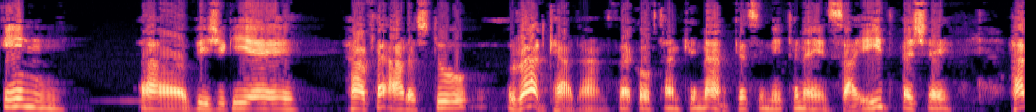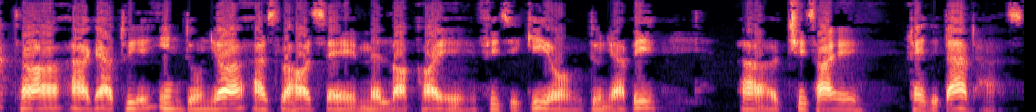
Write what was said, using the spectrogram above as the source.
این ویژگی حرف ارسطو رد کردند و گفتن که نه کسی می‌تونه سعید بشه. حتی اگر توی این دنیا از لحاظ ملاک های فیزیکی و دنیاوی چیزهای خیلی بد هست.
